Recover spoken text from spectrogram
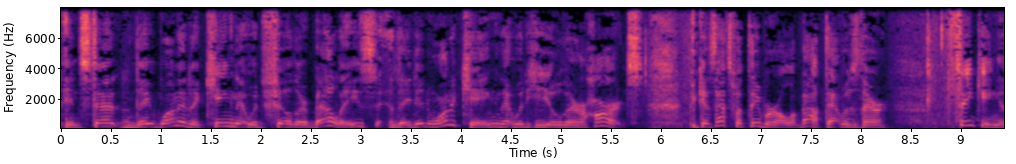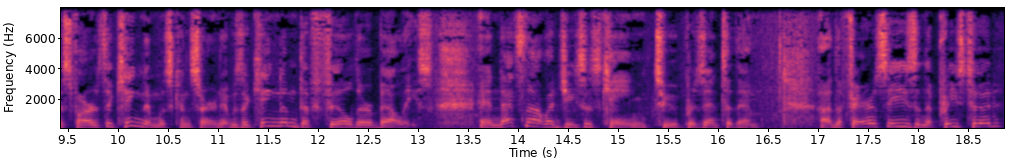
instead, they wanted a king that would fill their bellies. They didn't want a king that would heal their hearts because that's what they were all about. That was their thinking as far as the kingdom was concerned. It was a kingdom to fill their bellies. And that's not what Jesus came to present to them. Uh, the Pharisees and the priesthood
